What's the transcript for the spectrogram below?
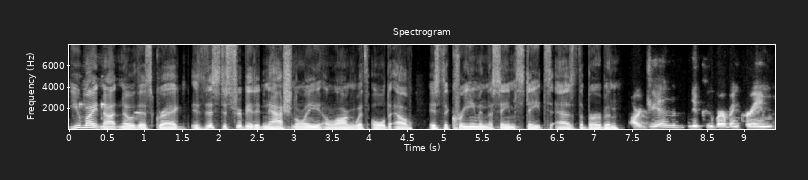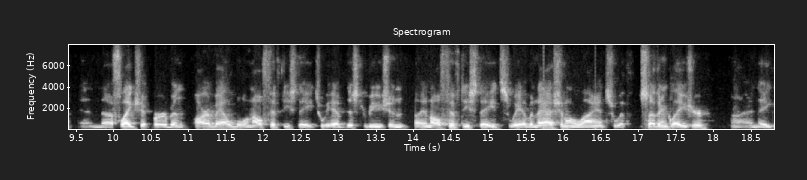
you might not know this, Greg. Is this distributed nationally along with Old Elk? Is the cream in the same states as the bourbon? Our gin, Nuku Bourbon Cream, and uh, Flagship Bourbon are available in all 50 states. We have distribution uh, in all 50 states. We have a national alliance with Southern Glazer's, uh, and they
